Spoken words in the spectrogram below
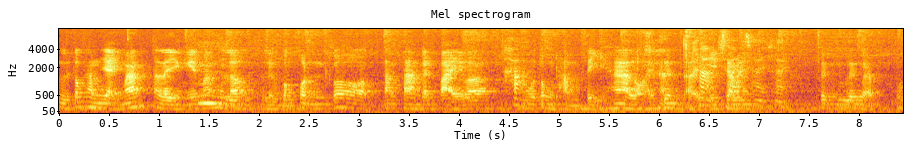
หรือต้องทำใหญ่มั้งอะไรอย่างเงี้ยมั้งอืมแล้วหรือบางคนก็ตามตามๆกันไปว่าค่ะโอ้ต้องทำสี่ห้าร้อยขึ้นอะไรอย่างงี้ใช่ไหมใช่ใช่ซึ่งซึ่งแบบโอ้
